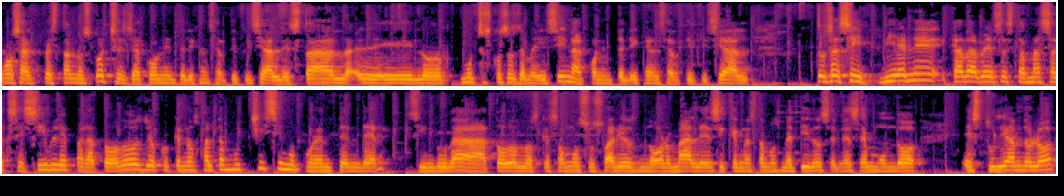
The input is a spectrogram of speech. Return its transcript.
o sea, están los coches ya con inteligencia artificial, están eh, muchas cosas de medicina con inteligencia artificial. Entonces sí, viene, cada vez está más accesible para todos. Yo creo que nos falta muchísimo por entender, sin duda a todos los que somos usuarios normales y que no estamos metidos en ese mundo estudiándolo.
